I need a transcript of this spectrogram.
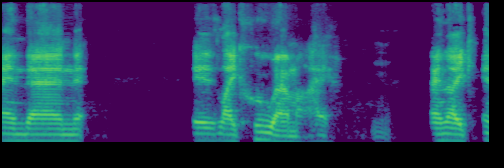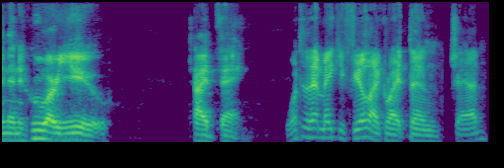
And then is like, "Who am I?" And like, and then who are you? Type thing. What did that make you feel like right then, Chad?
